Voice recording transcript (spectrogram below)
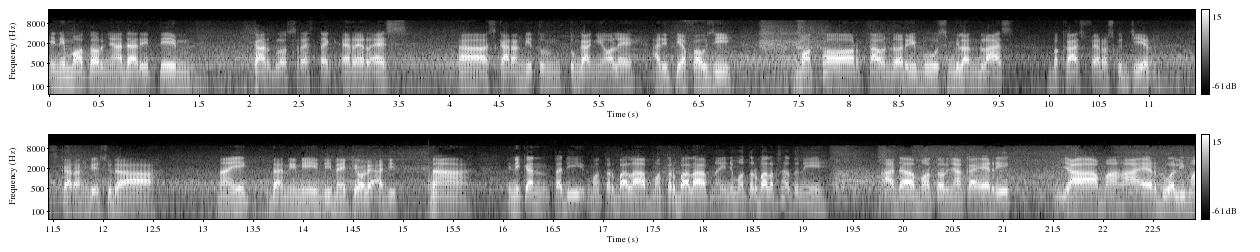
Ini motornya dari tim Carglass Restec RRS. Uh, sekarang ditunggangi oleh Aditya Fauzi. Motor tahun 2019 bekas Veros Kuncir. Sekarang dia sudah naik dan ini dinaiki oleh Adit. Nah, ini kan tadi motor balap, motor balap. Nah, ini motor balap satu nih. Ada motornya Kak Erik, Yamaha R25.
